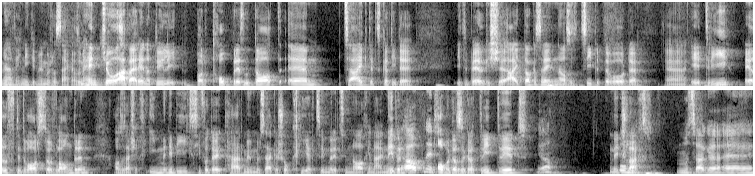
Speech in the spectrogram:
Ja, weniger, müssen wir schon sagen. Also wir haben schon, eben, er hat natürlich ein paar Top-Resultate ähm, gezeigt, jetzt gerade in den, in den belgischen Eintagesrennen, also der siebte wurde äh, E3, elfte Dwarsdorf Landeren, also das war immer dabei, gewesen. von dort her müssen wir sagen, schockiert sind wir jetzt im Nachhinein nicht. Überhaupt nicht. Aber dass er gerade dritt wird, Ja. nicht Und schlecht. ich muss sagen, äh,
